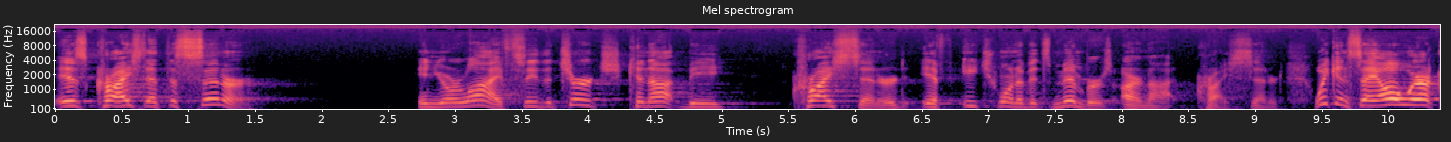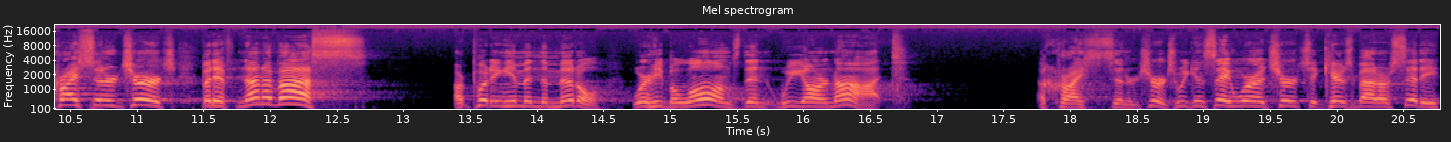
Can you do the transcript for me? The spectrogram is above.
Is Christ at the center in your life? See, the church cannot be Christ centered if each one of its members are not Christ centered. We can say, oh, we're a Christ centered church, but if none of us are putting him in the middle where he belongs, then we are not a Christ centered church. We can say we're a church that cares about our city,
